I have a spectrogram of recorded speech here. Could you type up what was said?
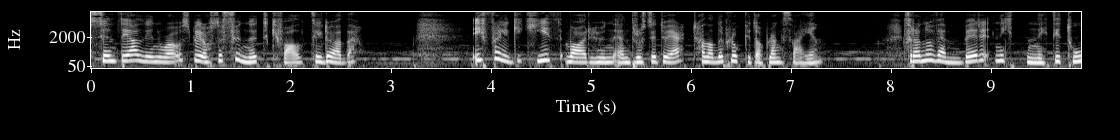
Cynthia Lynn Rose blir også funnet kvalt til døde. Ifølge Keith var hun en prostituert han hadde plukket opp langs veien. Fra november 1992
